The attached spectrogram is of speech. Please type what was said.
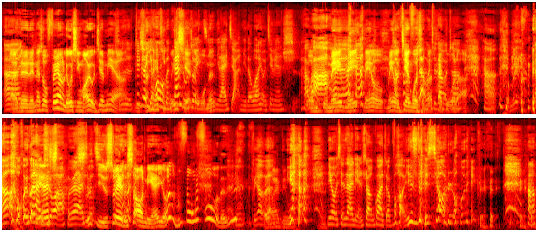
啊，呃，对对，那时候非常流行网友见面啊是，这个以后我们单独做一集，我们你来讲你的网友见面史，好我不好？我没哎没 没有没有见过什么太多了啊，好，然后回过来说啊，回过来说十，几岁的少年有什么丰富的？不要别了歪别，你看，你有现在脸上挂着不好意思的笑容，那个好。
